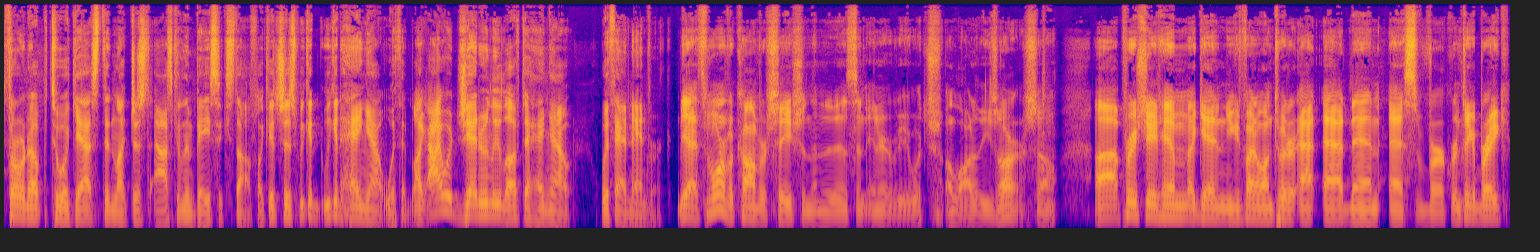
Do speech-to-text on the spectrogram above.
throwing up to a guest and like just asking them basic stuff. Like it's just we could we could hang out with him. Like I would genuinely love to hang out with Adnan Virk. Yeah, it's more of a conversation than it is an interview, which a lot of these are. So uh, appreciate him. Again, you can find him on Twitter at Adnan S. Virk. We're to take a break.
